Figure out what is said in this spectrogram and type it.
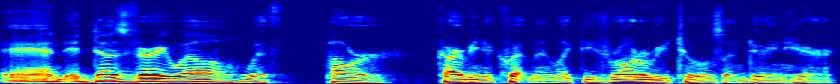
And it does very well with power carving equipment like these rotary tools I'm doing here.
